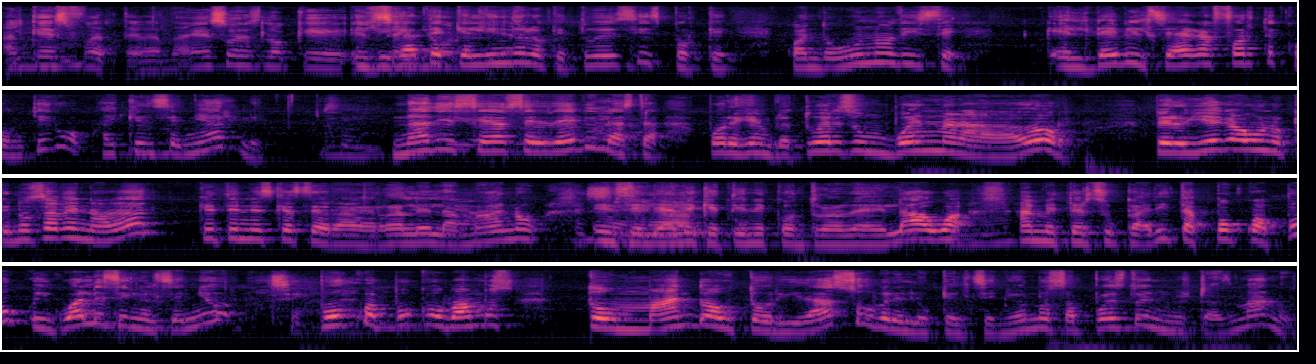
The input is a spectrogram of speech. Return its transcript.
al que es fuerte, ¿verdad? Eso es lo que Y el fíjate Señor qué lindo quiere. lo que tú decís, porque cuando uno dice el débil se haga fuerte contigo, hay que enseñarle. Nadie se hace débil hasta, por ejemplo, tú eres un buen nadador, pero llega uno que no sabe nadar, ¿qué tienes que hacer? Agarrarle la mano, enseñarle que tiene control del agua, a meter su carita poco a poco, igual es en el Señor. Sí. Poco a poco vamos tomando autoridad sobre lo que el Señor nos ha puesto en nuestras manos.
